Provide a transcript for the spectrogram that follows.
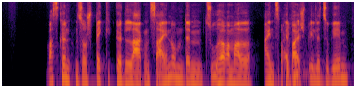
Was könnten so Speckgürtellagen sein, um dem Zuhörer mal ein, zwei mhm. Beispiele zu geben?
